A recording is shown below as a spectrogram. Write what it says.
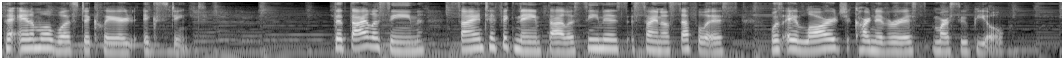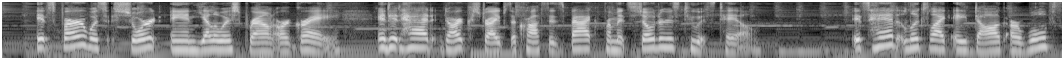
the animal was declared extinct. The thylacine, scientific name Thylacinus cynocephalus, was a large carnivorous marsupial. Its fur was short and yellowish brown or gray, and it had dark stripes across its back from its shoulders to its tail. Its head looked like a dog or wolf's,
